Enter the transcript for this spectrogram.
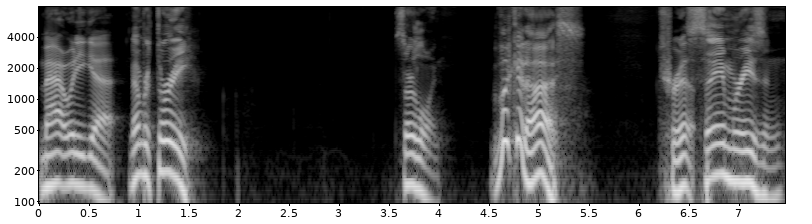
Matt, what do you got? Number three, sirloin. look at us. Trip. Same reason,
